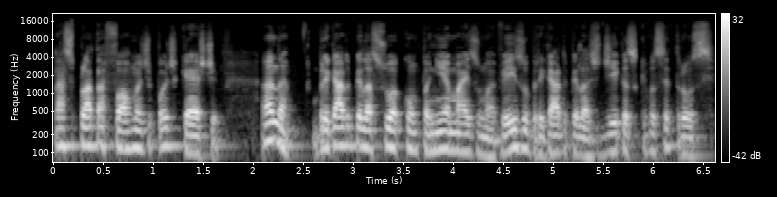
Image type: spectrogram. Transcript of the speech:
nas plataformas de podcast. Ana, obrigado pela sua companhia mais uma vez, obrigado pelas dicas que você trouxe.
